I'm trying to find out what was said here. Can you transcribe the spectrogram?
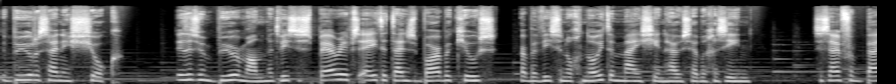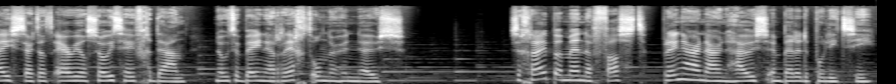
De buren zijn in shock. Dit is hun buurman met wie ze spare ribs eten tijdens barbecues, waarbij wie ze nog nooit een meisje in huis hebben gezien. Ze zijn verbijsterd dat Ariel zoiets heeft gedaan, notabene recht onder hun neus. Ze grijpen Amanda vast, brengen haar naar hun huis en bellen de politie.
